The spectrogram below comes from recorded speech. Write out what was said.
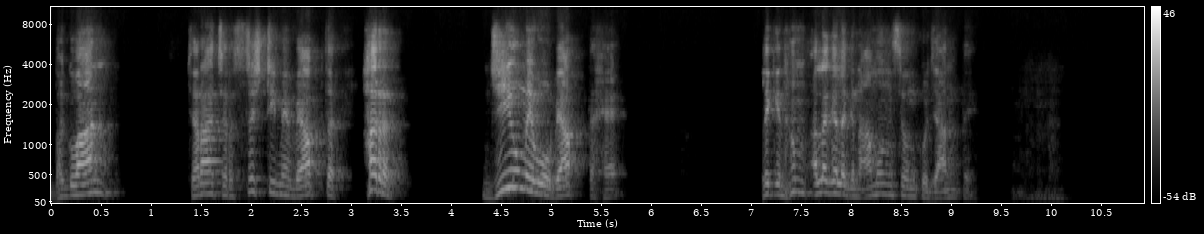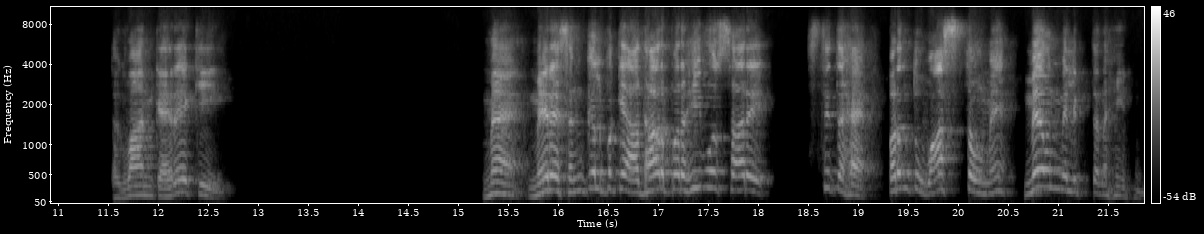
भगवान चराचर सृष्टि में व्याप्त हर जीव में वो व्याप्त है, लेकिन हम अलग अलग नामों से उनको जानते। भगवान कह रहे कि मैं, मेरे संकल्प के आधार पर ही वो सारे स्थित है, परंतु वास्तव में मैं उनमें लिप्त नहीं हूँ।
